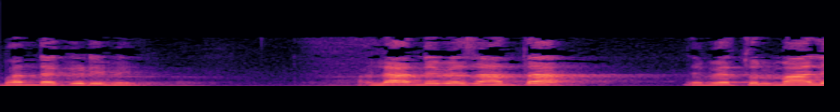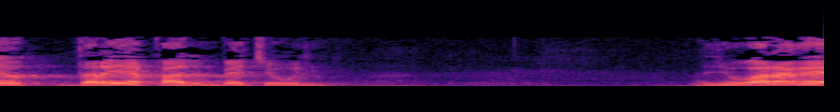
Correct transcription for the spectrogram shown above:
بند کړي به لاندې به ځان ته د بیت المال او درې قالین به چولی یو ورغه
